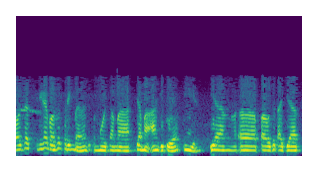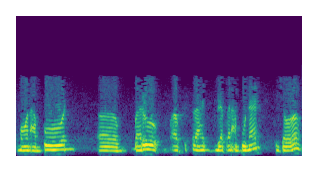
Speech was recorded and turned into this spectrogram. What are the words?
Pak Ustadz, ini kan Pak Ustadz sering banget ketemu sama jamaah gitu ya. Iya. Yang eh, Pak Ustadz ajak mohon ampun, eh, baru eh, setelah mendapatkan ampunan, insya Allah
